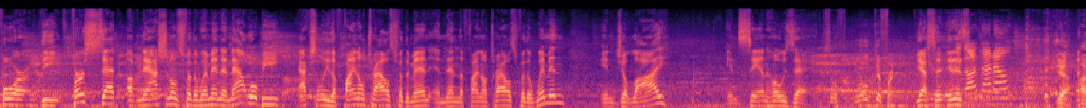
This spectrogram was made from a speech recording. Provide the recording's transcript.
for the first set of nationals for the women. And that will be actually the final trials for the men and then the final trials for the women in July in San Jose. So it's a little different. Yes, it, it is. got that, out? yeah. I...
